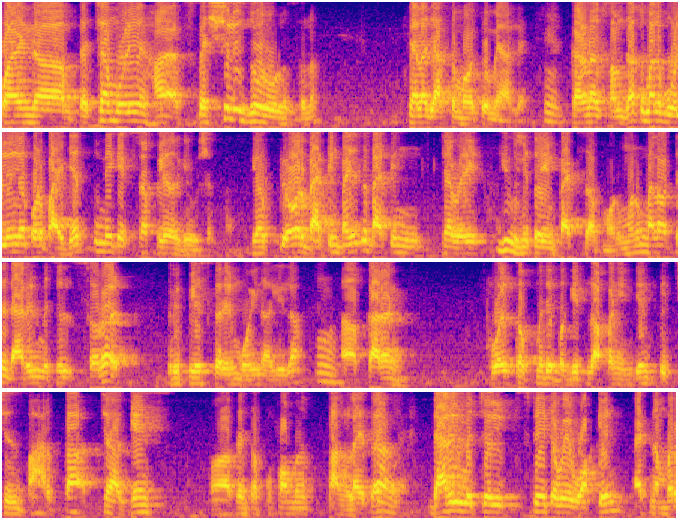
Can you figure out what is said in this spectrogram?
पण त्याच्यामुळे हा स्पेशलिस्ट जो रोल असतो ना त्याला जास्त महत्त्व मिळालंय. कारण समजा तुम्हाला बॉलिंगला कोण पाहिजे तुम्ही एक एक्स्ट्रा प्लेअर घेऊ शकता. किंवा प्युअर बॅटिंग पाहिजे तर बॅटिंगच्या वेळी तुम्ही तो इम्पॅक्ट सब म्हणून. म्हणून मला वाटतं डॅरिल मिचेल सरळ रिप्लेस करेल मोईन अलीला. कारण वर्ल्ड कपमध्ये बघितलं आपण इंडियन पिचेस भारताच्या अगेन्स्ट त्यांचा परफॉर्मन्स चांगला आहे. तर. Daryl Mitchell straight away walk in at number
